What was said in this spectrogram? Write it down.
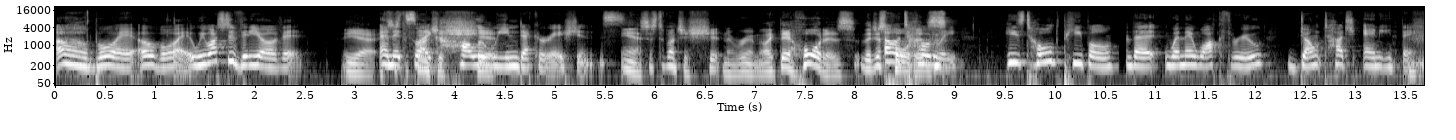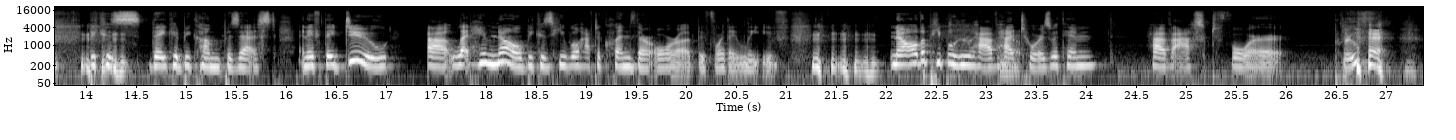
Oh boy, oh boy. We watched a video of it, Yeah. and it's like Halloween decorations. Yeah, it's just a bunch of shit in a room. Like they're hoarders. They're just Oh, hoarders. totally. He's told people that when they walk through, don't touch anything because they could become possessed. And if they do, uh, let him know because he will have to cleanse their aura before they leave. now, all the people who have had Yeah. tours with him have asked for proof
